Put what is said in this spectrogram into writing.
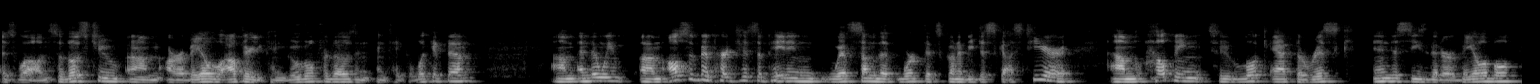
as well. And so those two um, are available out there. You can Google for those and, and take a look at them. Um, and then we've um, also been participating with some of the work that's going to be discussed here, um, helping to look at the risk indices that are available.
